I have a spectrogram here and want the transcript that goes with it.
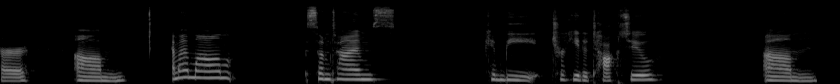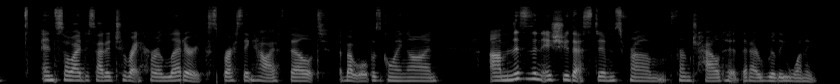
her. Um, and my mom sometimes can be tricky to talk to. Um, and so I decided to write her a letter expressing how I felt about what was going on um, and this is an issue that stems from from childhood that I really wanted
